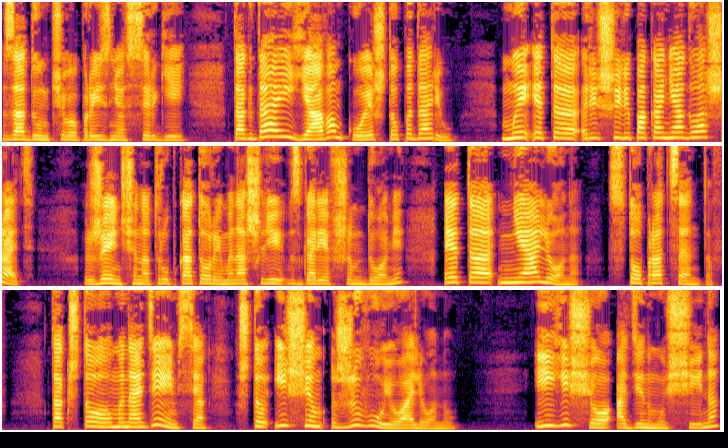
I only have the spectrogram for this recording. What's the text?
задумчиво произнес Сергей, тогда и я вам кое-что подарю. Мы это решили пока не оглашать. Женщина, труп которой мы нашли в сгоревшем доме, это не Алена, сто процентов. Так что мы надеемся, что ищем живую Алену. И еще один мужчина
